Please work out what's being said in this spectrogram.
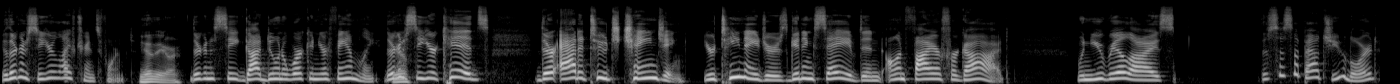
They're going to see your life transformed. Yeah, they are. They're going to see God doing a work in your family. They're Yeah. going to see your kids, their attitudes changing, your teenagers getting saved and on fire for God. When you realize this is about you, Lord.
